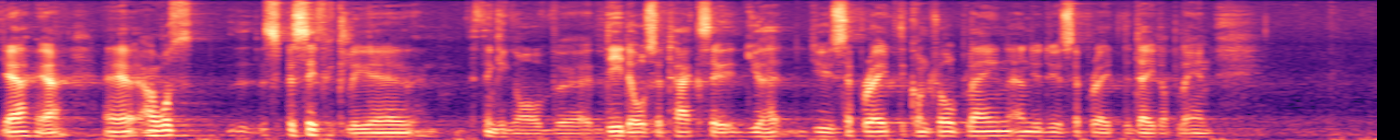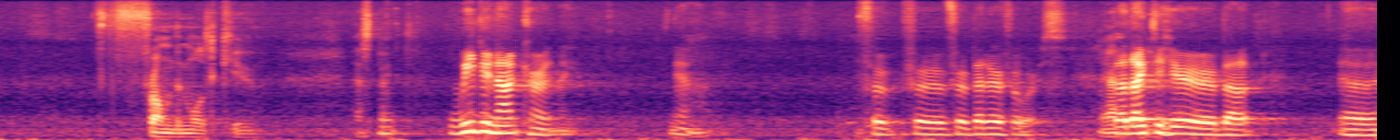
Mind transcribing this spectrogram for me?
Yeah, yeah. Uh, I was specifically uh, thinking of uh, DDoS attacks. Uh, you, had, you separate the control plane and you do separate the data plane from the multi-queue aspect? We do not currently, yeah, for, for, for better or for worse. Yeah. I'd like to hear about uh,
